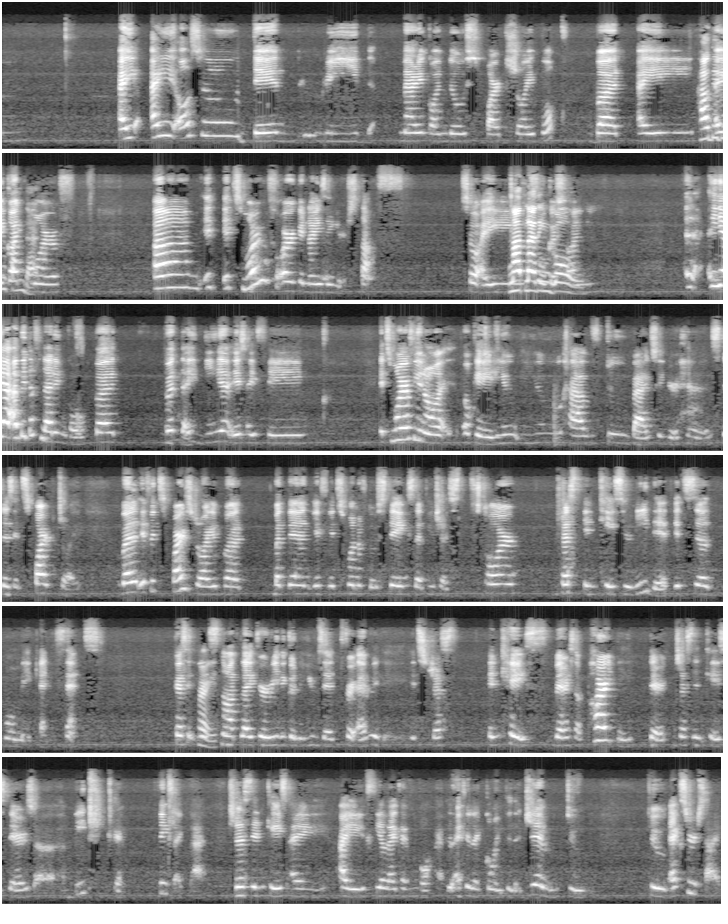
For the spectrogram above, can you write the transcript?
I I also did read Marie Kondo's Spark Joy book, but I how did I you find that? More of, um, it, it's more of organizing your stuff. So I not letting go. On, uh, yeah, a bit of letting go, but but the idea is, I think, it's more of you know, okay, you you have two bags in your hands. Does it spark joy? Well, if it sparks joy, but but then if it's one of those things that you just store just in case you need it, it still won't make any sense because it, right. it's not like you're really going to use it for every day. It's just in case there's a party, there just in case there's a, a beach trip, things like that. Just in case I I feel like I'm going, I feel like going to the gym to to exercise.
